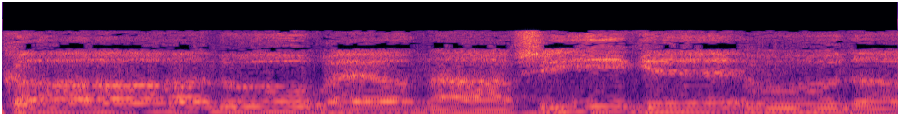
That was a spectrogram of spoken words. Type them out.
Kalu el nafshi geula.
